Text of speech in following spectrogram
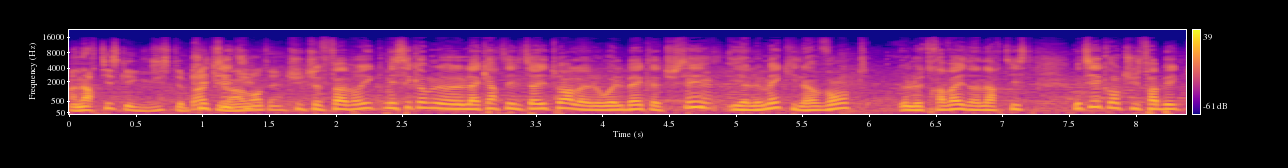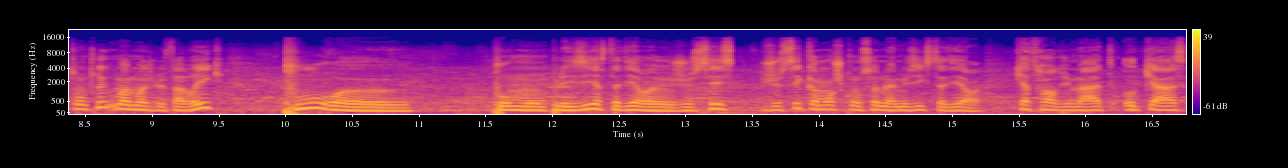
un artiste qui n'existe pas, tu, tu, sais, l'as tu- inventé. tu te fabriques, mais c'est comme le- la carte et le territoire, là, le Welbeck, là, tu sais, il y a le mec, il invente le travail d'un artiste. Mais tu sais, quand tu fabriques ton truc, moi, moi, je le fabrique pour, euh, pour mon plaisir, c'est-à-dire, euh, je sais, ce- je sais comment je consomme la musique, c'est-à-dire 4h du mat, au casque,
